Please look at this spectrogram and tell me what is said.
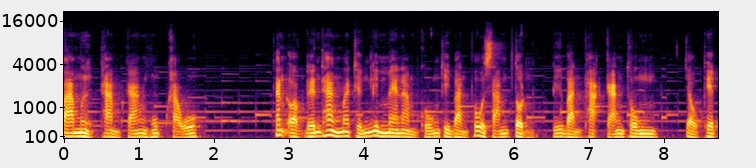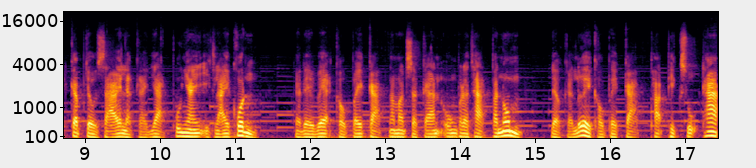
ป่ามืดท่ามกลางหุบเขาขั้นออกเดินทางมาถึงริมแม่น้ำโขงที่บ้านโพสามตน หรือบ้านพระกลางทง เจ้าเพชรกับเจ้าสายและก็ญาติผู้ใหญ่อีกหลายคน ก็ได้แวะเข้าไปกราบนมัสการองค์พระธาตุพนม แล้วก็เลื่อยเข้าไปกราบพระภิกษุท่า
